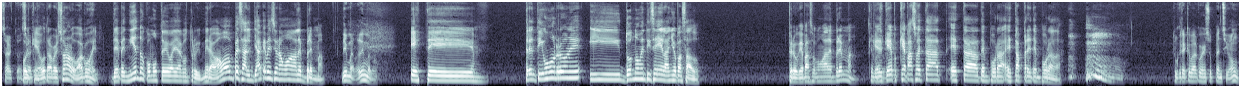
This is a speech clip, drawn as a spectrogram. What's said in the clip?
Exacto, exacto. porque otra persona lo va a coger. Dependiendo cómo usted vaya a construir. Mira, vamos a empezar, ya que mencionamos a Alex Breckman. Dímelo, dímelo. Este. 31 honrones y 2.96 el año pasado. Pero ¿qué pasó con Alex Bregman? ¿Qué ¿Qué, pasó? qué- qué pasó esta, esta temporada, esta pretemporada? ¿Tú crees que va a coger suspensión?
